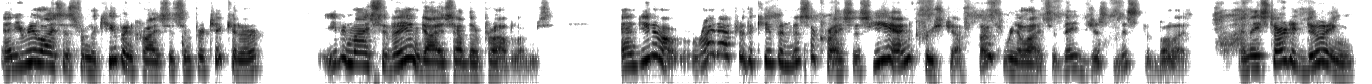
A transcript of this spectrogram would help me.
And he realizes from the Cuban crisis in particular, Even my civilian guys have their problems. And, you know, right after the Cuban Missile Crisis, he and Khrushchev both realized that they just missed the bullet. And they started doing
